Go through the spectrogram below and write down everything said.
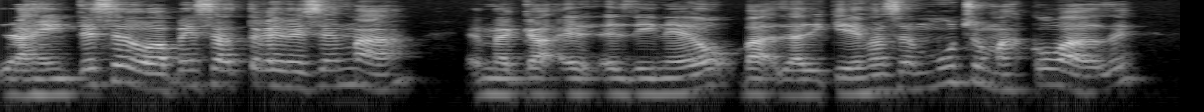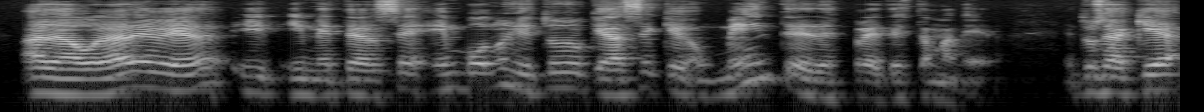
la gente se lo va a pensar tres veces más, el, mercado, el, dinero, va, la liquidez va a ser mucho más cobarde a la hora de ver y, meterse en bonos y esto es lo que hace que aumente el spread de esta manera. Entonces, aquí eh,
